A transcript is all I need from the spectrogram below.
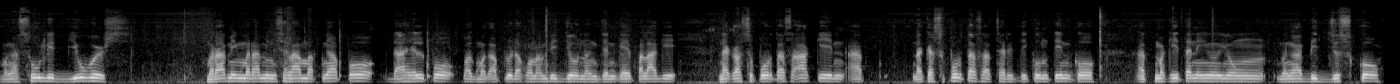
mga solid viewers. Maraming maraming salamat nga po dahil po pag mag-upload ako ng video nandyan kayo palagi nakasuporta sa akin at nakasuporta sa charity content ko at makita niyo yung mga videos ko.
